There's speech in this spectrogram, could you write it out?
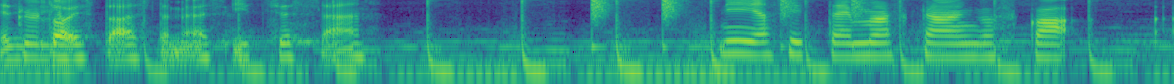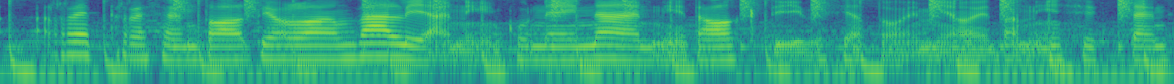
ja sitten toistaa sitä myös itsessään. Niin ja sitten myöskään, koska representaatiolla on väliä, niin kun ei näe niitä aktiivisia toimijoita, niin sitten,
